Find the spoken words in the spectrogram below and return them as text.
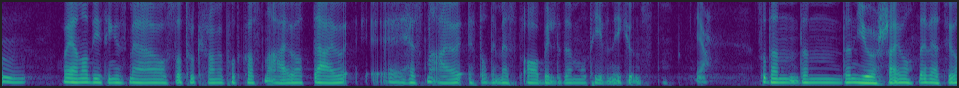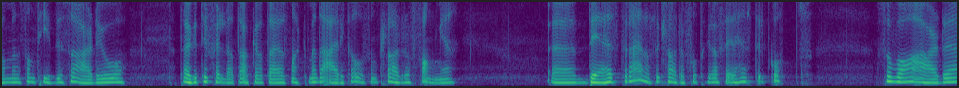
Mm. Og en av de tingene som jeg også har trukket fram i podkasten, er jo at er jo, eh, hesten er jo et av de mest avbildede motivene i kunsten. Ja. Så den, den, den, gjør seg jo, det vet vi jo. Men samtidig så er det jo Det er jo ikke tilfeldig at det er akkurat deg jeg snakker med. Det er ikke alle som klarer å fange uh, det hester er, altså klarer å fotografere hester godt. Så hva er, det,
